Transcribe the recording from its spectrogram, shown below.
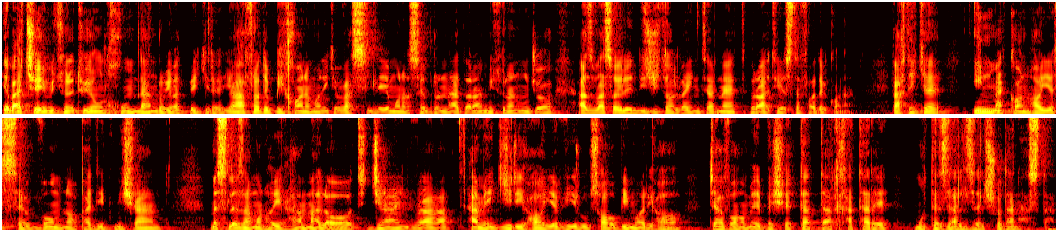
یه بچه ای می‌تونه توی اون خوندن رو یاد بگیره. یا افراد بی خانمانی که وسیله مناسب رو ندارن می‌تونن اونجا از وسایل دیجیتال و اینترنت به راحتی استفاده کنن. وقتی که این مکانهای سوم ناپدید میشن مثل زمانهای حملات، جنگ و همهگیری های ویروس ها و بیماری ها جوامع به شدت در خطر متزلزل شدن هستند.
